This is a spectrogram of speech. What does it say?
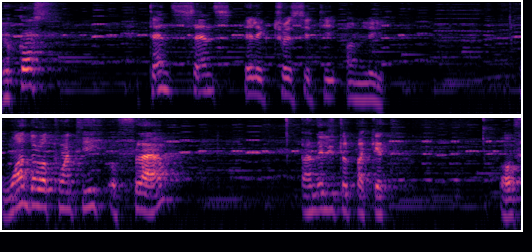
the cost 10 cents electricity only. $1.20 of flour and a little packet of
